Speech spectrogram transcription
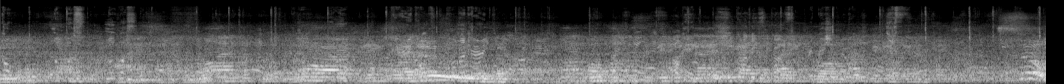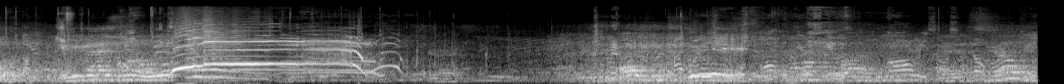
One more Vain Glory. One more participating guys. You guys are So, if you guys want to win,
